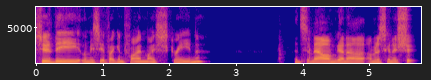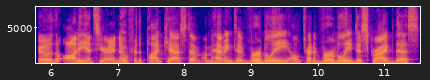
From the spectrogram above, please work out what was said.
to the let me see if I can find my screen. And so now I'm gonna I'm just gonna show the audience here. I know for the podcast I'm, I'm having to verbally I'll try to verbally describe this,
